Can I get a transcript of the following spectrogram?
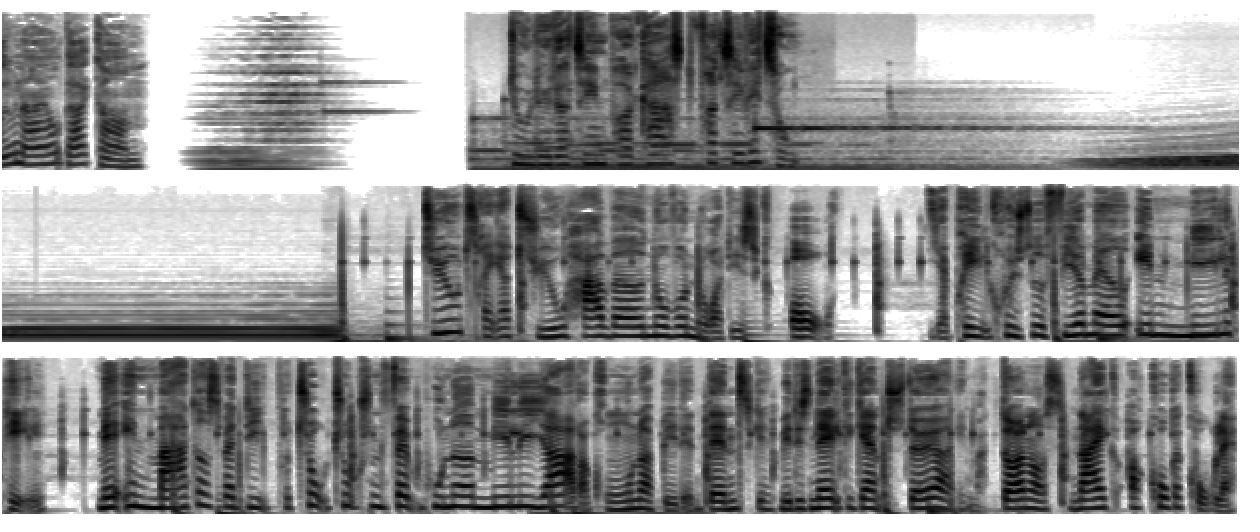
BlueNile.com. Du lytter til en podcast fra TV2. – 2023 har været Novo Nordisk år. I april krydsede firmaet en milepæl. Med en markedsværdi på 2.500 milliarder kroner blev den danske medicinalgigant større end McDonald's, Nike og Coca-Cola.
